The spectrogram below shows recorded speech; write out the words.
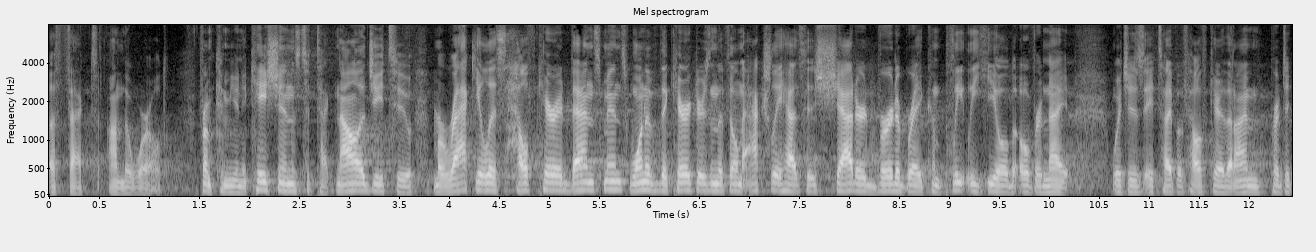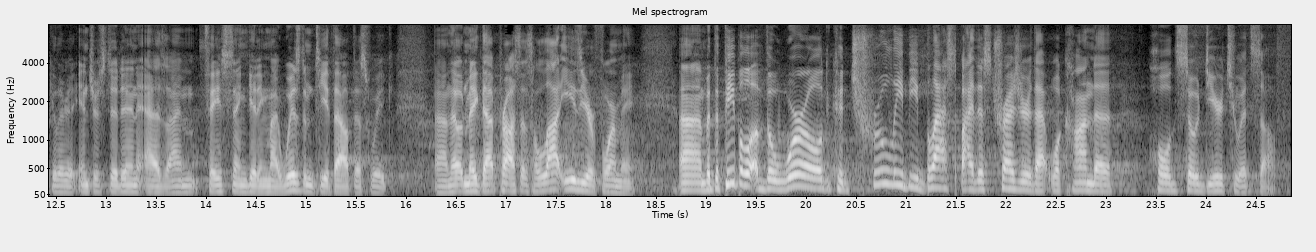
effect on the world. From communications to technology to miraculous healthcare advancements, one of the characters in the film actually has his shattered vertebrae completely healed overnight, which is a type of healthcare that I'm particularly interested in as I'm facing getting my wisdom teeth out this week. Um, that would make that process a lot easier for me. Um, but the people of the world could truly be blessed by this treasure that Wakanda holds so dear to itself.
